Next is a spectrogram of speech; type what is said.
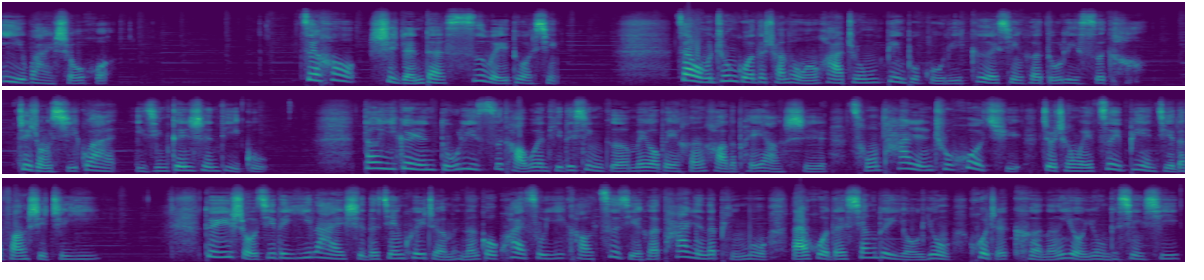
意外收获。最后是人的思维惰性。在我们中国的传统文化中，并不鼓励个性和独立思考，这种习惯已经根深蒂固。当一个人独立思考问题的性格没有被很好的培养时，从他人处获取就成为最便捷的方式之一。对于手机的依赖，使得监窥者们能够快速依靠自己和他人的屏幕来获得相对有用或者可能有用的信息，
